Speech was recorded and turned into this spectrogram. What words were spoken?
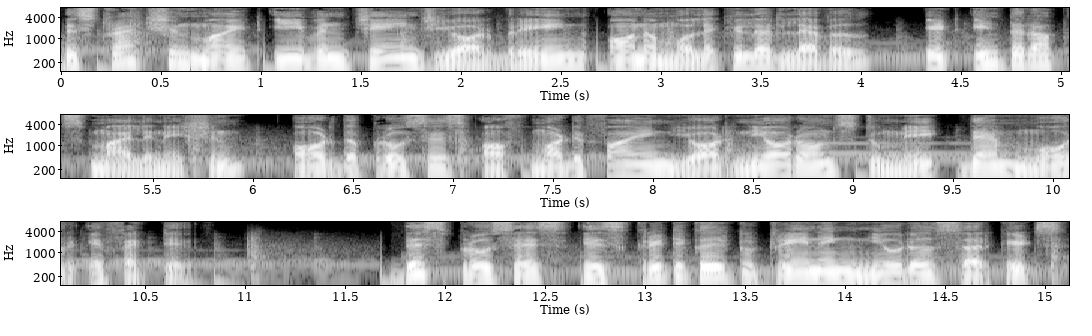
Distraction might even change your brain on a molecular level, it interrupts myelination, or the process of modifying your neurons to make them more effective. This process is critical to training neural circuits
